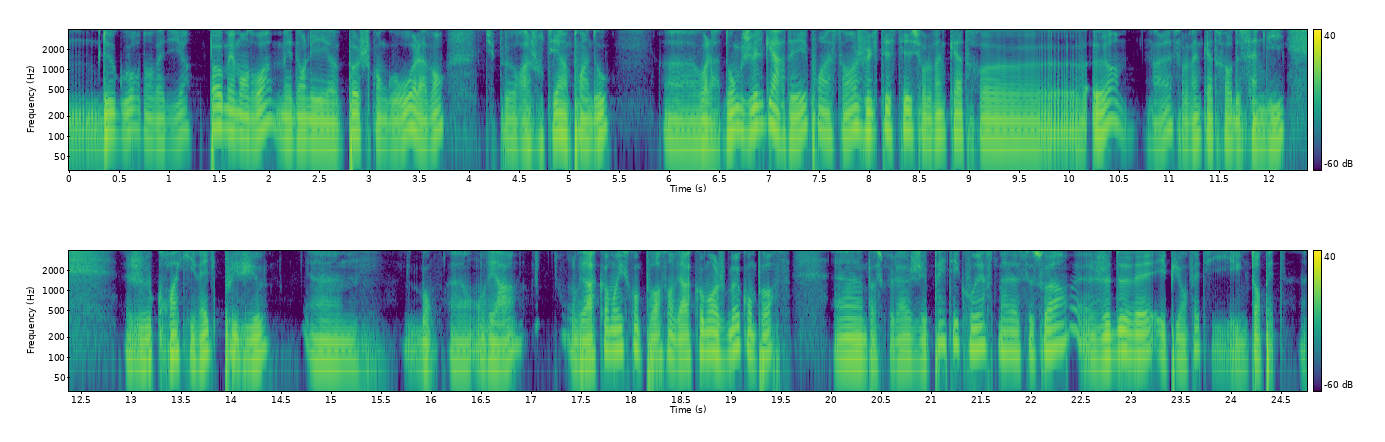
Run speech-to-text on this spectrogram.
deux, gourdes, on va dire, pas au même endroit, mais dans les poches kangourou à l'avant, tu peux rajouter un point d'eau. voilà, donc je vais le garder pour l'instant, je vais le tester sur le 24 heures, voilà, sur le 24 heures de samedi. Je crois qu'il va être pluvieux. bon, on verra. On verra comment il se comporte, on verra comment je me comporte. Euh, parce que là, j'ai pas été courir ce, soir. Je devais, et puis en fait, il y a une tempête, euh,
